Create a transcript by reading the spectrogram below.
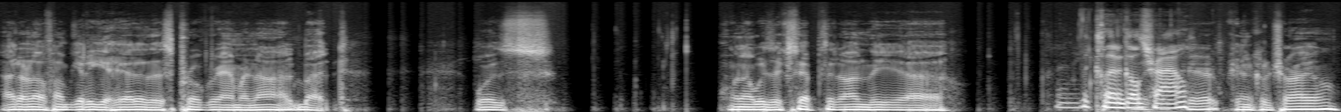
I don't know if I'm getting ahead of this program or not, but was when I was accepted on the uh, The clinical trial. care- clinical trial,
